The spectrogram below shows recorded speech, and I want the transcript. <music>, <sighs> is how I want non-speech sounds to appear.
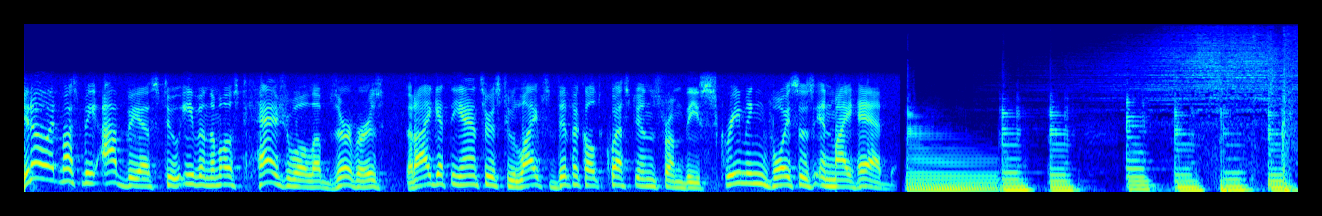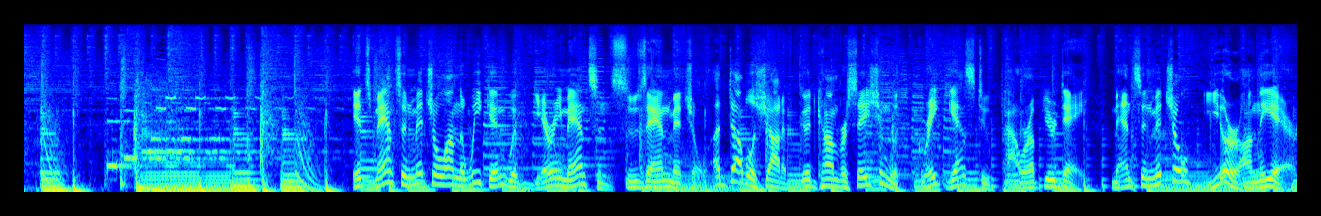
You know, it must be obvious to even the most casual observers that I get the answers to life's difficult questions from the screaming voices in my head. It's Manson Mitchell on the weekend with Gary Mance, Suzanne Mitchell. A double shot of good conversation with great guests to power up your day. Manson Mitchell, you're on the air.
